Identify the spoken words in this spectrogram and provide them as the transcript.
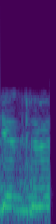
get to it.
